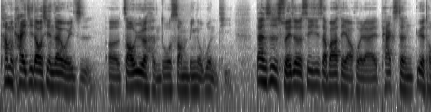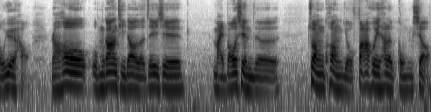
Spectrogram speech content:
他们开机到现在为止，呃，遭遇了很多伤兵的问题，但是随着 CC Sabathia 回来，Paxton 越投越好。然后我们刚刚提到的这一些买保险的状况有发挥它的功效，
